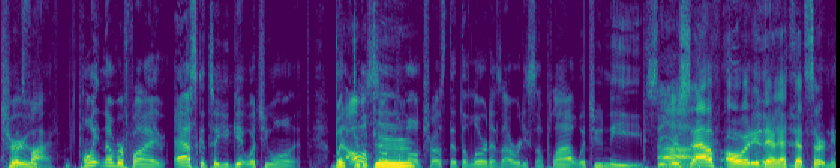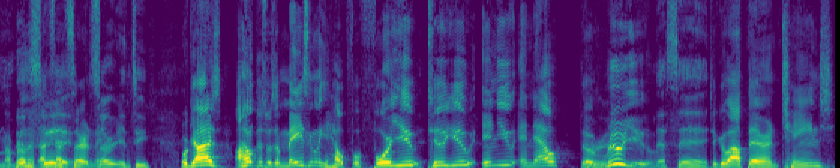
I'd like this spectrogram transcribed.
True. What's five? Point number five, ask until you get what you want. But Do, do, do, also, do. come on, trust that the Lord has already supplied what you need. See Ah, yourself already there. That's that certainty, my brother. That's, That's, that certainty. Certainty. Well, guys, I hope this was amazingly helpful for you, to you, in you, and now through you That's it. to go out there and change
